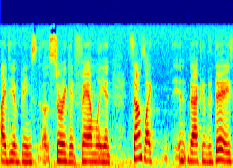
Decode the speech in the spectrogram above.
idea of being a surrogate family, and it sounds like in, back in the days,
